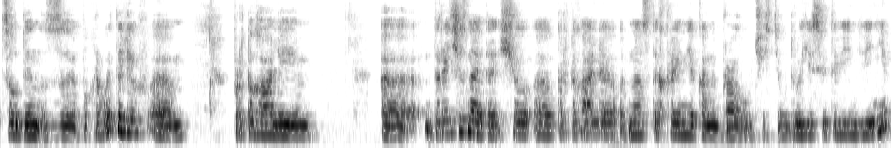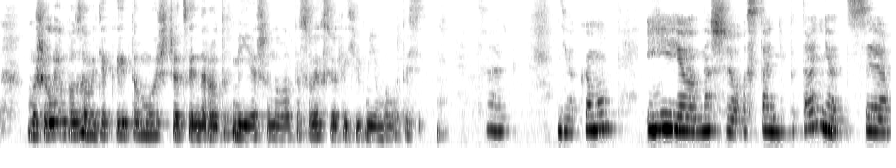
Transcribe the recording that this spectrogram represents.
Це один з покровителів Португалії. Е, До речі, знаєте, що е, Португалія одна з тих країн, яка не брала участі у Другій світовій війні, можливо, завдяки тому, що цей народ вміє шанувати своїх святих і вміє молитися. Так, дякуємо. І е, наше останнє питання це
